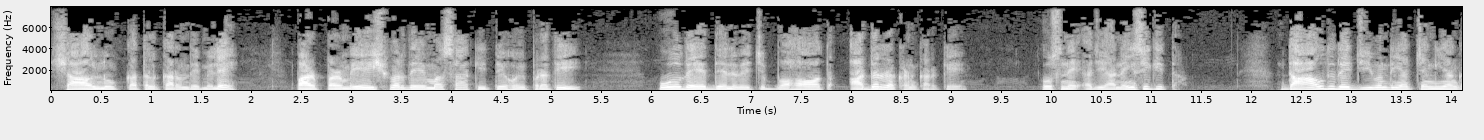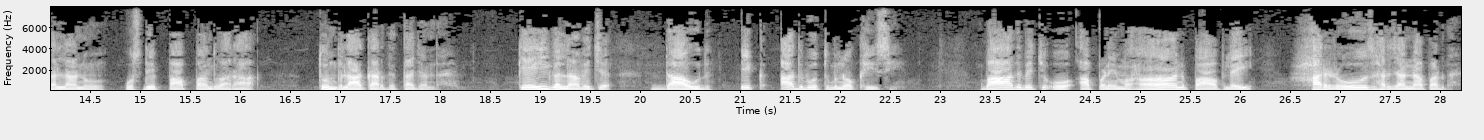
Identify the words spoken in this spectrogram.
ਸ਼ਾਉਲ ਨੂੰ ਕਤਲ ਕਰਨ ਦੇ ਮਿਲੇ, ਪਰ ਪਰਮੇਸ਼ਵਰ ਦੇ ਮਸਾ ਕੀਤੇ ਹੋਏ ਪ੍ਰਤੀ ਉਹਦੇ ਦਿਲ ਵਿੱਚ ਬਹੁਤ ਆਦਰ ਰੱਖਣ ਕਰਕੇ ਉਸਨੇ ਅਜਿਹਾ ਨਹੀਂ ਸੀ ਕੀਤਾ। ਦਾਊਦ ਦੇ ਜੀਵਨ ਦੀਆਂ ਚੰਗੀਆਂ ਗੱਲਾਂ ਨੂੰ ਉਸ ਦੇ ਪਾਪਾਂ ਦੁਆਰਾ ਧੁੰਦਲਾ ਕਰ ਦਿੱਤਾ ਜਾਂਦਾ ਹੈ। ਕਈ ਗੱਲਾਂ ਵਿੱਚ ਦਾਊਦ ਇੱਕ ਅਦਭੁਤ ਮਨੁੱਖ ਹੀ ਸੀ। ਬਾਅਦ ਵਿੱਚ ਉਹ ਆਪਣੇ ਮਹਾਨ ਪਾਪ ਲਈ ਹਰ ਰੋਜ਼ ਹਰਜਾਨਾ ਭਰਦਾ ਹੈ।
